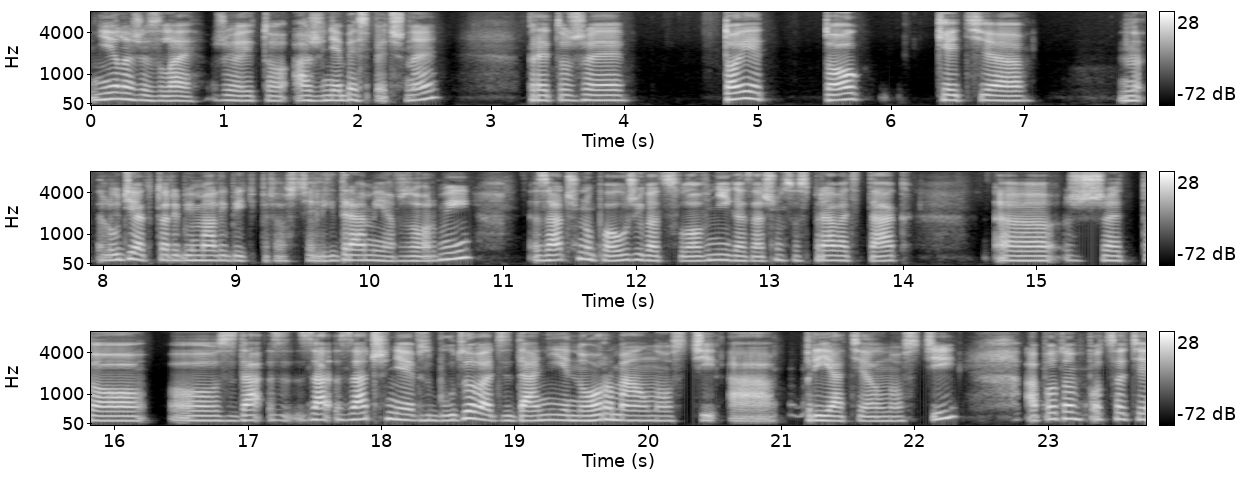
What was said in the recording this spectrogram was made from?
nie len, že zlé, že je to až nebezpečné, pretože to je to, keď e, ľudia, ktorí by mali byť proste lídrami a vzormi, začnú používať slovník a začnú sa správať tak, e, že to zda, za, začne vzbudzovať zdanie normálnosti a priateľnosti a potom v podstate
